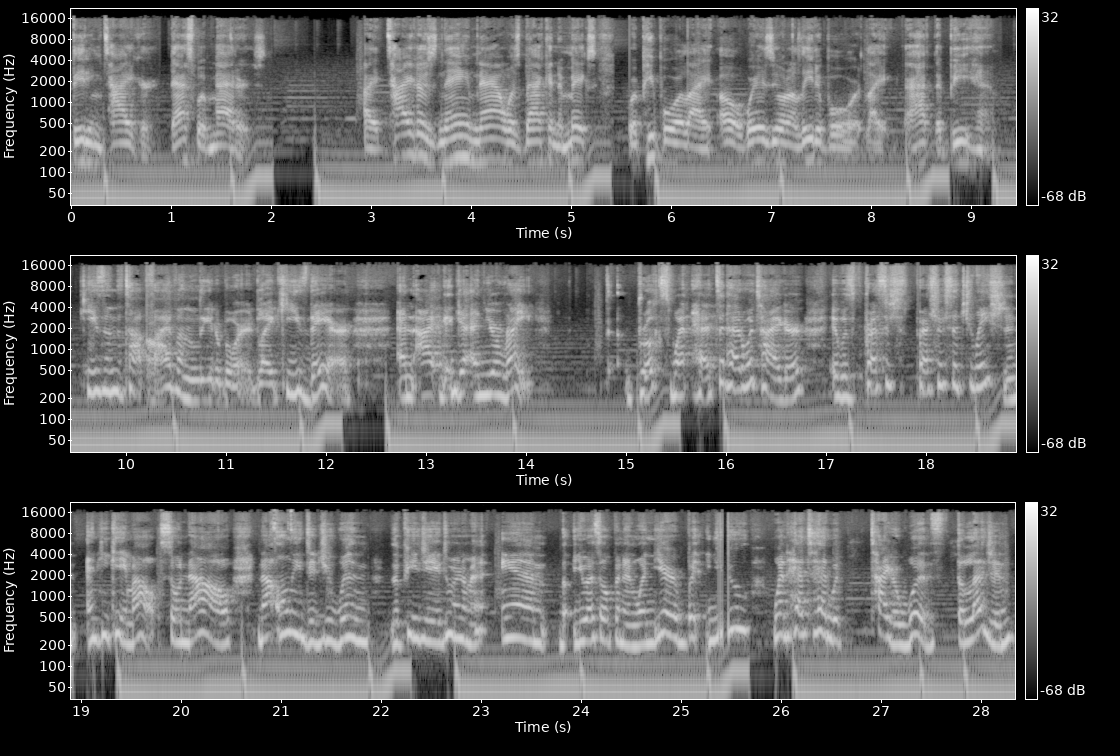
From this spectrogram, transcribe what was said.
beating Tiger. That's what matters. Like Tiger's name now was back in the mix where people were like, oh, where's he on a leaderboard? Like, I have to beat him. he's in the top uh. five on the leaderboard. Like he's there, and I yeah, and you're right. Brooks went head to head with Tiger. It was pressure pressure situation, and he came out. So now, not only did you win the PGA tournament and the U.S. Open in one year, but you went head to head with Tiger Woods, the legend,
